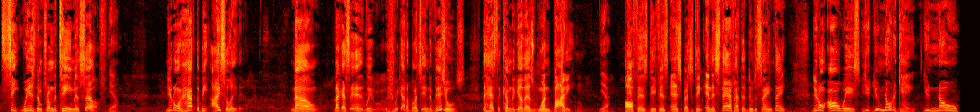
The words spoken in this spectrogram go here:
seek wisdom from the team itself. Yeah. You don't have to be isolated. Now, like I said, we we got a bunch of individuals that has to come together as one body. Yeah. Offense, defense, and special team. And the staff have to do the same thing. You don't always you you know the game. You know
